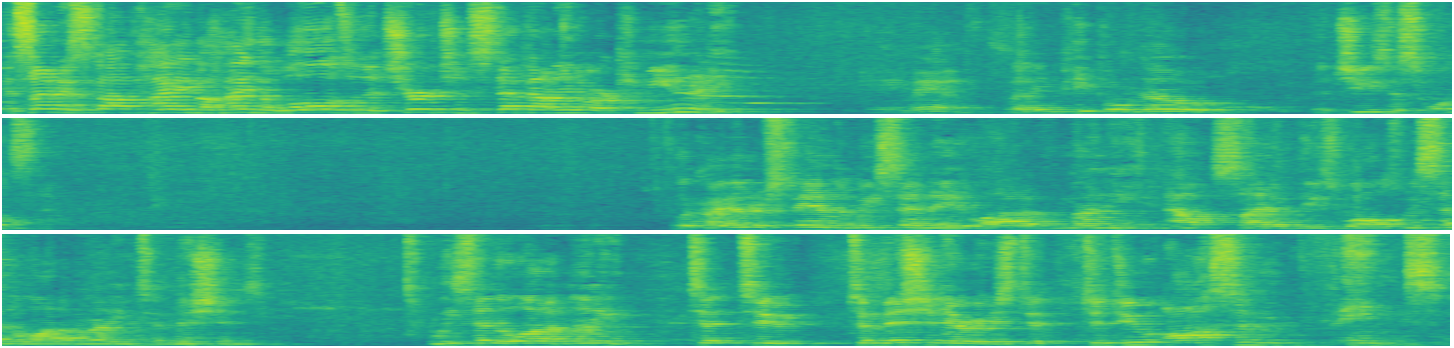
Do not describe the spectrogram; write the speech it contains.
It's time to stop hiding behind the walls of the church and step out into our community. Amen. Letting people know that Jesus wants them. Look, I understand that we send a lot of money outside of these walls. We send a lot of money to missions. We send a lot of money to, to, to missionaries to, to do awesome things.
